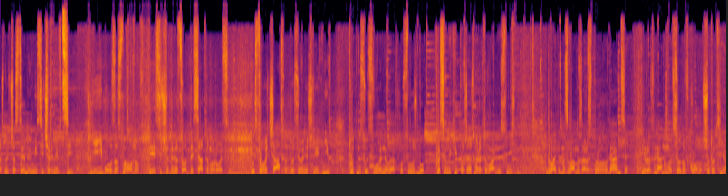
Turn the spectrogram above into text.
пожежної частини в місті Чернівці. Її було засновано в 1910 році. І з того часу до сьогоднішніх днів тут несуть свою нелегку службу працівники пожежно-рятувальної служби. Давайте ми з вами зараз прогуляємося і розглянемо все довкола, що тут є.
